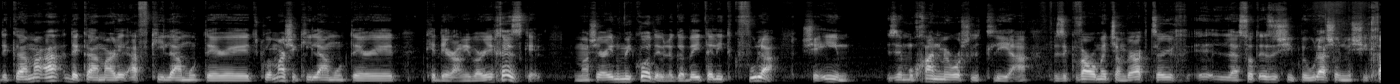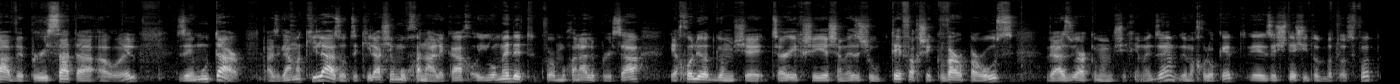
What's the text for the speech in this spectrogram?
דקאמר, אה, דקאמר לי אף קילה מותרת, כלומר שקילה מותרת כדרמי בר יחזקאל, מה שראינו מקודם לגבי טלית כפולה, שאם זה מוכן מראש לתלייה, וזה כבר עומד שם ורק צריך אה, לעשות איזושהי פעולה של משיכה ופריסת האוהל, זה מותר. אז גם הקילה הזאת, זו קילה שמוכנה לכך, או היא עומדת כבר מוכנה לפריסה, יכול להיות גם שצריך שיהיה שם איזשהו טפח שכבר פרוס, ואז רק ממשיכים את זה, זה מחלוקת, אה, זה שתי שיטות בתוספות.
